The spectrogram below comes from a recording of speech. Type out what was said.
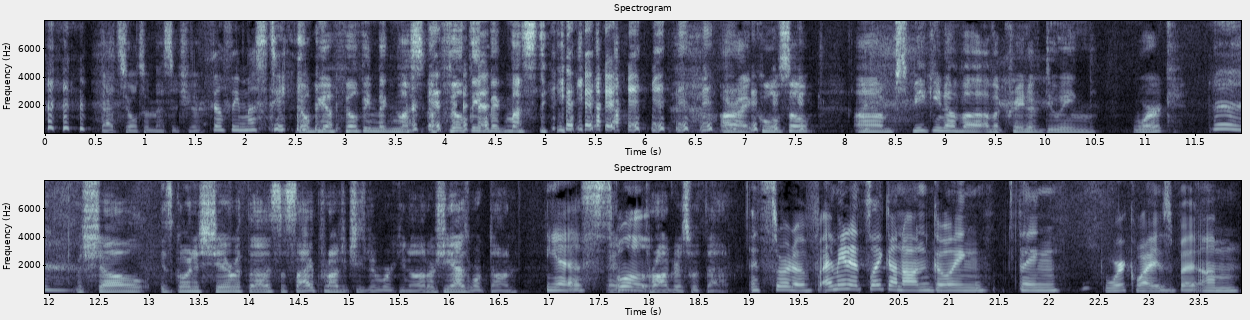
that's the ultimate message here Filthy musty. don't be a filthy McMust, a filthy McMusty. All right, cool. So, um, speaking of a, of a creative doing work, Michelle is going to share with us a side project she's been working on, or she has worked on, yes. and well, progress with that. It's sort of. I mean, it's like an ongoing thing work wise, but um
